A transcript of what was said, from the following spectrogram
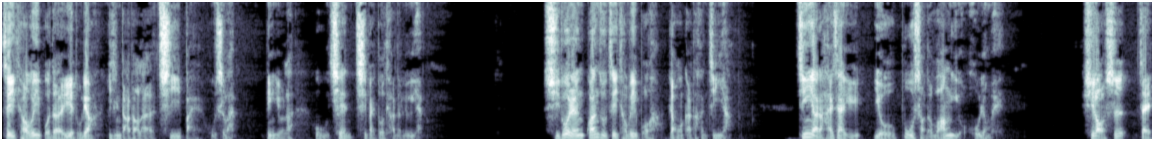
这一条微博的阅读量已经达到了七百五十万，并有了五千七百多条的留言。许多人关注这条微博，让我感到很惊讶。惊讶的还在于，有不少的网友认为，徐老师在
